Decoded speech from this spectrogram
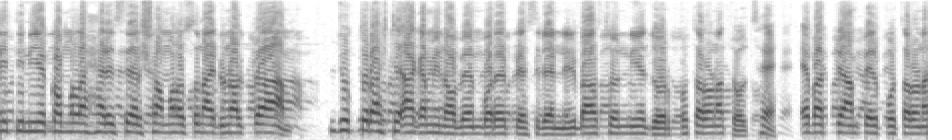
নীতি নিয়ে কমলা হ্যারিসের সমালোচনায় ডোনাল্ড ট্রাম্প যুক্তরাষ্ট্রে আগামী নভেম্বরের প্রেসিডেন্ট নির্বাচন নিয়ে জোর প্রচারণা চলছে। এবার ট্রাম্পের প্রচারণা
